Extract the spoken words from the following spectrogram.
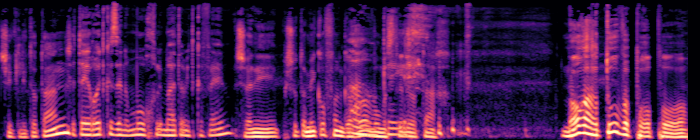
שהקליט אותן, כשאתה יורד כזה נמוך, למה אתה מתכוון? שאני, פשוט המיקרופון גבוה אה, והוא אוקיי. מסתיר לי אותך. מאור הרטוב, אפרופו,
